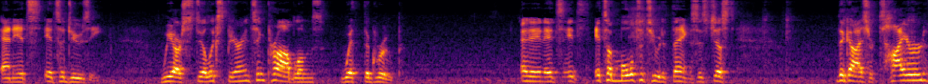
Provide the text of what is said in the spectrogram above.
and it's it's a doozy. We are still experiencing problems with the group. And it's it's it's a multitude of things. It's just the guys are tired,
